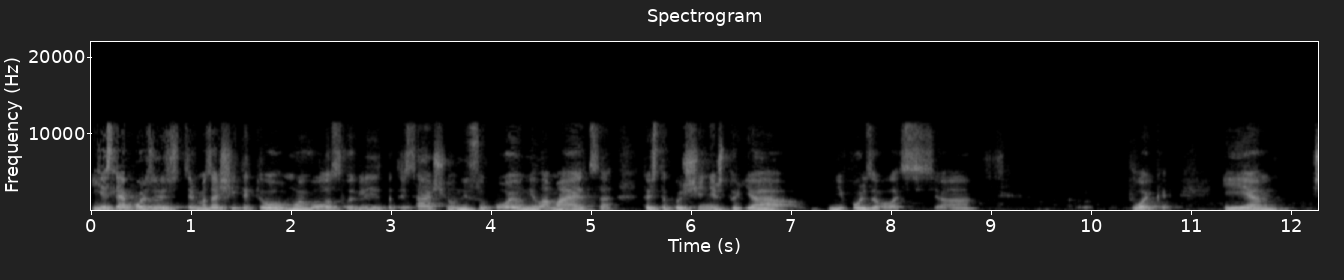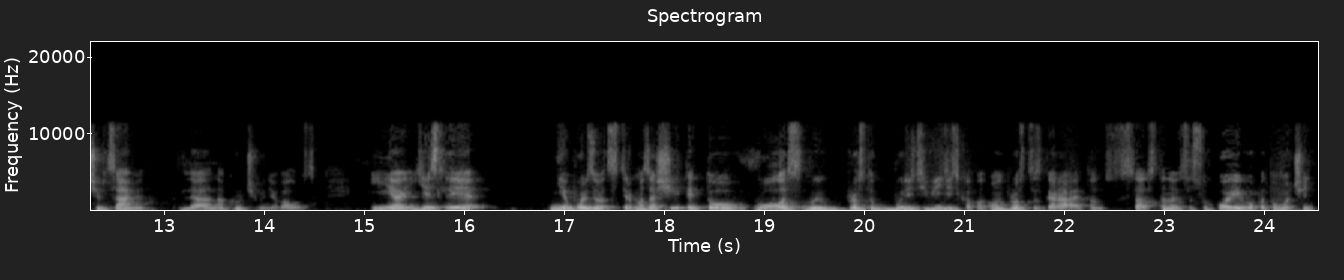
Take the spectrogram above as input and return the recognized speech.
И если я пользуюсь термозащитой, то мой волос выглядит потрясающе, он не сухой, он не ломается. То есть такое ощущение, что я не пользовалась э, плойкой и щипцами для накручивания волос. И если не пользоваться термозащитой, то волос вы просто будете видеть, как он, он просто сгорает, он становится сухой, его потом очень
